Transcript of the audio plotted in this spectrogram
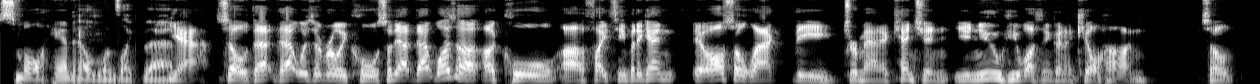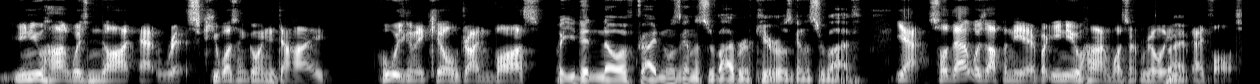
small handheld ones like that. Yeah, so that that was a really cool. So that that was a, a cool uh, fight scene, but again, it also lacked the dramatic tension. You knew he wasn't going to kill Han, so you knew Han was not at risk. He wasn't going to die. Who was going to kill Dryden Vos? But you didn't know if Dryden was going to survive or if Qi'ra was going to survive. Yeah, so that was up in the air, but you knew Han wasn't really Right. at fault.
